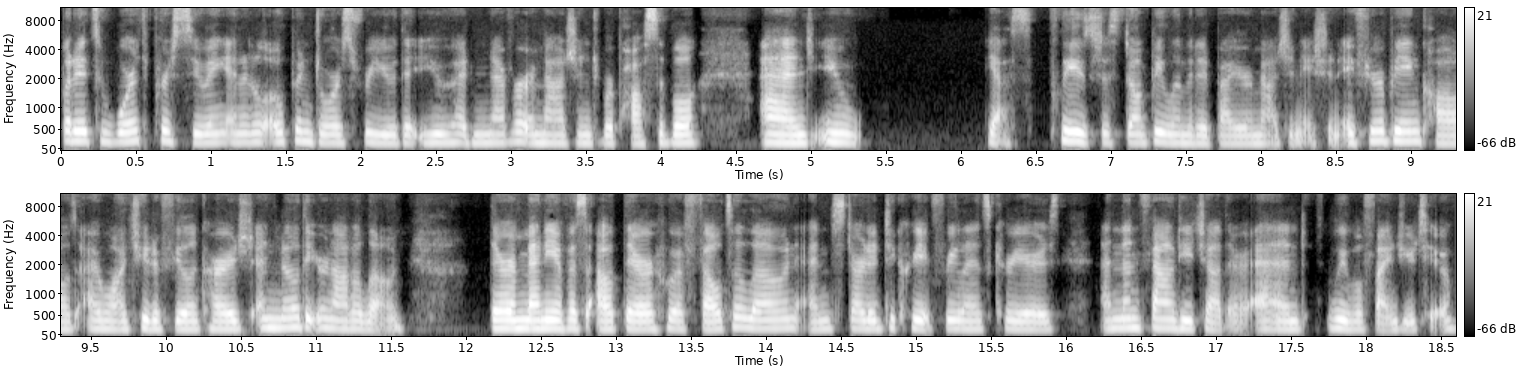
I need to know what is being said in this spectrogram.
but it's worth pursuing and it'll open doors for you that you had never imagined were possible. And you yes, please just don't be limited by your imagination. If you're being called, I want you to feel encouraged and know that you're not alone. There are many of us out there who have felt alone and started to create freelance careers and then found each other, and we will find you too.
